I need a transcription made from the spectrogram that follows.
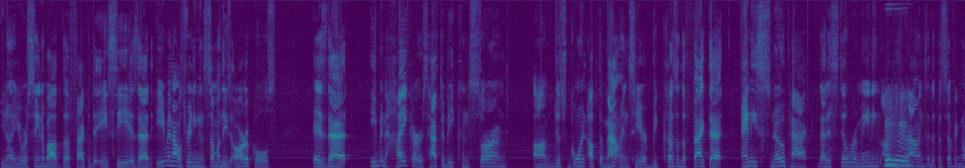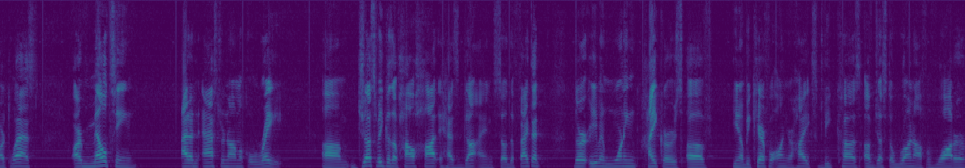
you know, you were saying about the fact with the AC is that even I was reading in some of these articles, is that even hikers have to be concerned um, just going up the mountains here because of the fact that any snowpack that is still remaining on Mm-hmm. these mountains in the Pacific Northwest are melting at an astronomical rate um, just because of how hot it has gotten. So the fact that they're even warning hikers of, you know, be careful on your hikes because of just the runoff of water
